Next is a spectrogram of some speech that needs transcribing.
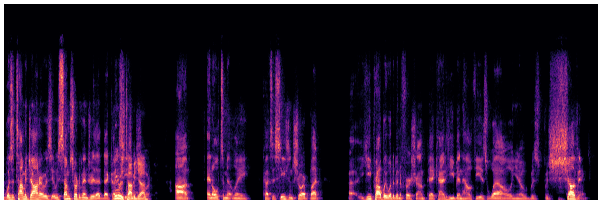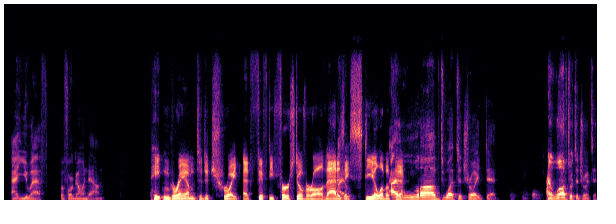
was it Tommy John or was it was some sort of injury that that cut? it was Tommy John. Uh, and ultimately cuts his season short, but. Uh, he probably would have been a first round pick had he been healthy as well. You know, was was shoving at UF before going down. Peyton Graham to Detroit at 51st overall. That is I, a steal of a pick. I loved what Detroit did. I loved what Detroit did.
